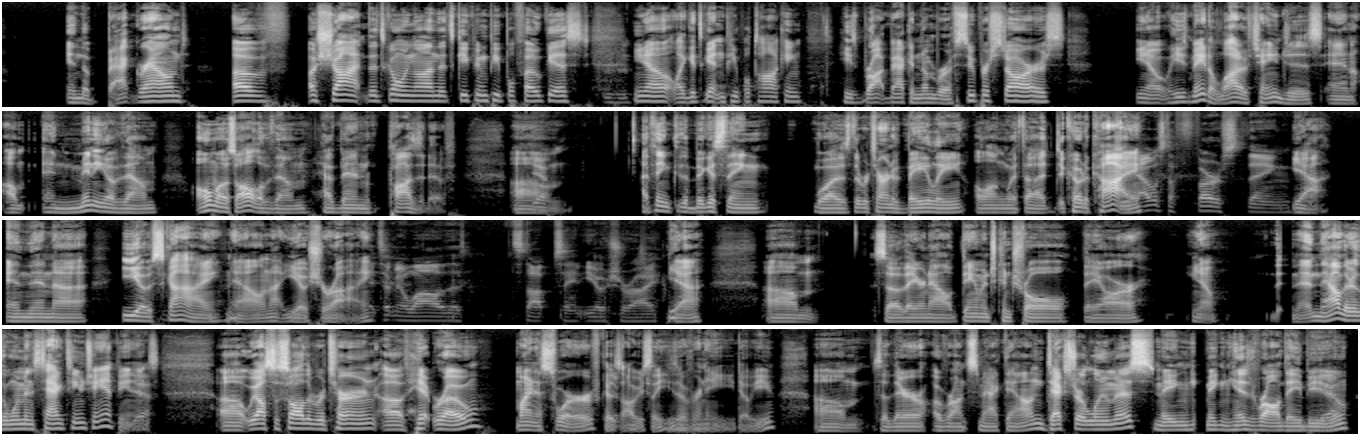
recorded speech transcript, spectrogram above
in the background of a shot that's going on that's keeping people focused. You know, like it's getting people talking. He's brought back a number of superstars. You know, he's made a lot of changes, and um, and many of them, almost all of them, have been positive. Um, I think the biggest thing was the return of Bayley along with uh, Dakota Kai. Dude, that was the first thing. Yeah. And then uh Iyo Sky now, not Io Shirai. It took me a while to stop saying Io Shirai. Yeah. Um so they are now damage control. They are, you know, th- and now they're the women's tag team champions. Uh, we also saw the return of Hit Row minus Swerve because obviously he's over in AEW. Um, so they're over on SmackDown. Dexter Lumis making making his Raw debut,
